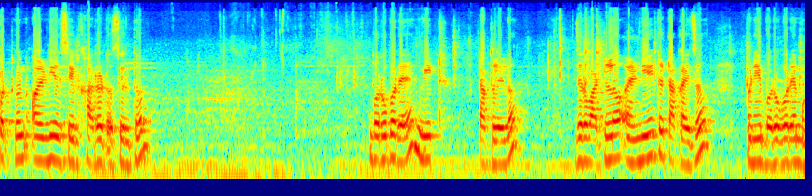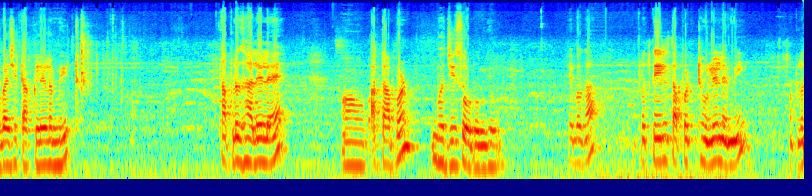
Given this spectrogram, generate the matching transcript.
पटकन अळणी असेल खारट असेल तर. बरोबर आहे मीठ टाकलेलं. जर वाटलं अळणी आहे तर टाकायचं पण हे बरोबर आहे मगाशी टाकलेलं मीठ. आपलं झालेलं आहे. आता आपण भजी सोडून घेऊ. हे बघा आपलं तेल तापत ठेवलेलं आहे मी. आपलं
